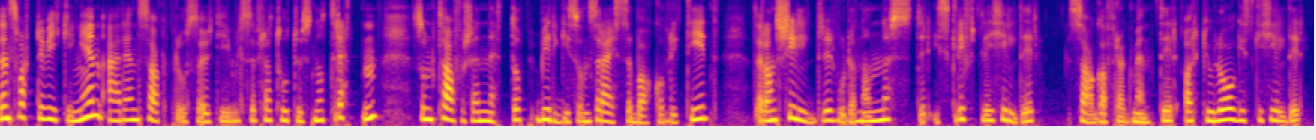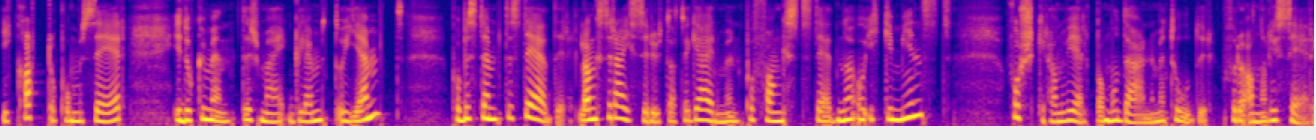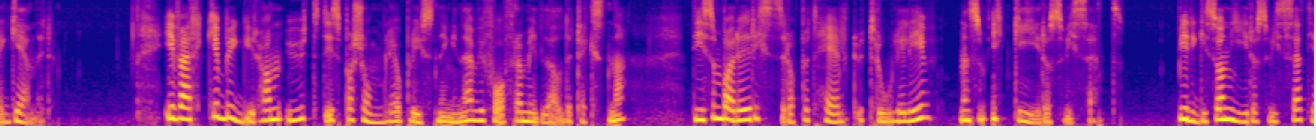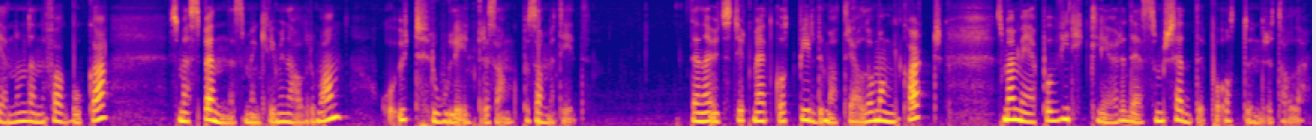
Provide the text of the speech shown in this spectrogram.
Den svarte vikingen er en sakprosautgivelse fra 2013 som tar for seg nettopp Birgissons reise bakover i tid, der han skildrer hvordan han nøster i skriftlige kilder, sagafragmenter, arkeologiske kilder, i kart og på museer, i dokumenter som er glemt og gjemt, på bestemte steder, langs reiseruta til Geirmund, på fangststedene, og ikke minst forsker han ved hjelp av moderne metoder for å analysere gener. I verket bygger han ut de sparsommelige opplysningene vi får fra middelaldertekstene, de som bare risser opp et helt utrolig liv, men som ikke gir oss visshet. Birgesson gir oss visshet gjennom denne fagboka, som er spennende som en kriminalroman, og utrolig interessant på samme tid. Den er utstyrt med et godt bildemateriale og mange kart, som er med på å virkeliggjøre det som skjedde på 800-tallet.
